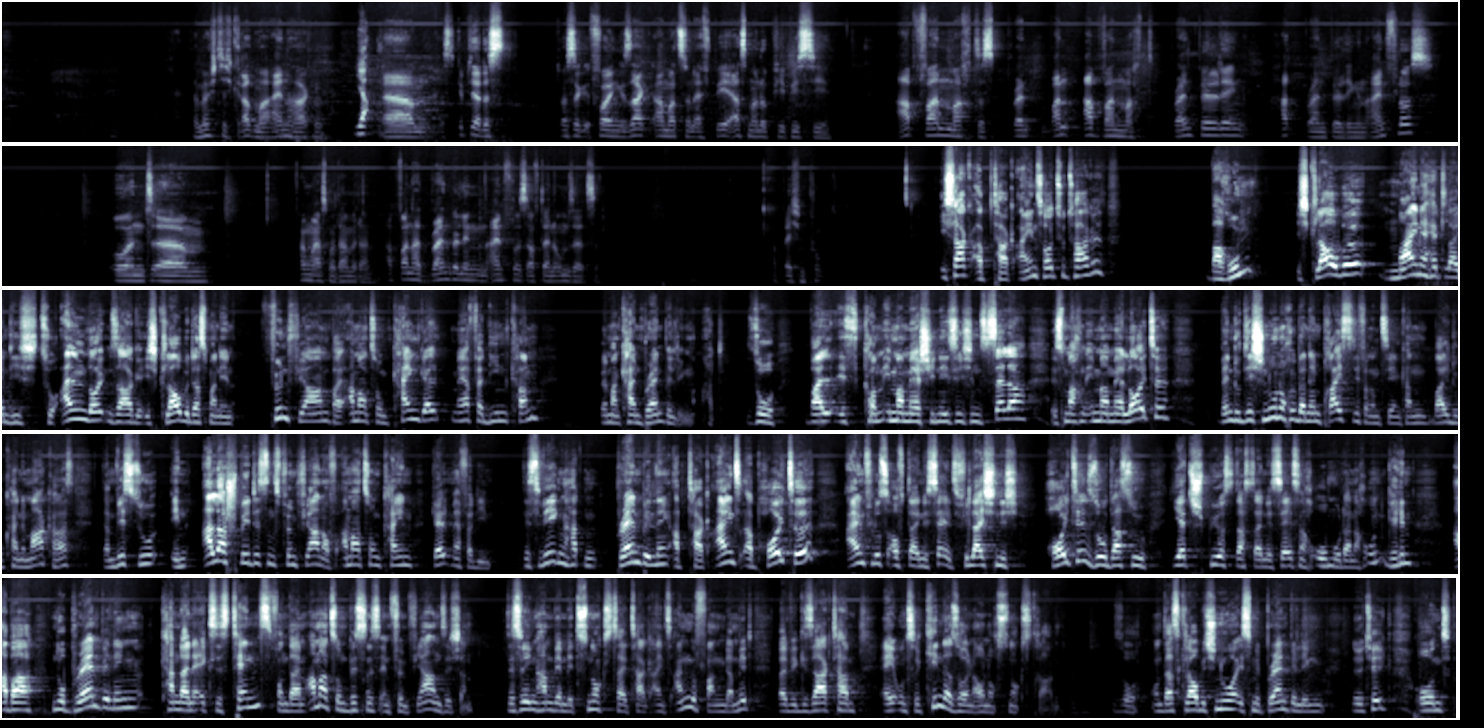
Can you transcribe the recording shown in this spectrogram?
Da möchte ich gerade mal einhaken. Ja, Ähm, es gibt ja das, du hast ja vorhin gesagt, Amazon FB erstmal nur PPC. Ab wann macht das Brand, wann, ab wann macht Brandbuilding, hat Brandbuilding einen Einfluss? Und ähm, fangen wir erstmal damit an. Ab wann hat Brandbuilding einen Einfluss auf deine Umsätze? Ab welchem Punkt? Ich sag ab Tag 1 heutzutage. Warum? Ich glaube, meine Headline, die ich zu allen Leuten sage, ich glaube, dass man in fünf Jahren bei Amazon kein Geld mehr verdienen kann, wenn man kein Brandbuilding hat. So, weil es kommen immer mehr chinesischen Seller, es machen immer mehr Leute. Wenn du dich nur noch über den Preis differenzieren kannst, weil du keine Marke hast, dann wirst du in aller spätestens fünf Jahren auf Amazon kein Geld mehr verdienen. Deswegen hat ein Brandbuilding ab Tag 1, ab heute Einfluss auf deine Sales. Vielleicht nicht heute, so dass du jetzt spürst, dass deine Sales nach oben oder nach unten gehen, aber nur Brandbuilding kann deine Existenz von deinem Amazon-Business in fünf Jahren sichern. Deswegen haben wir mit Snox seit Tag 1 angefangen damit, weil wir gesagt haben, ey, unsere Kinder sollen auch noch Snox tragen. So. Und das, glaube ich, nur ist mit Brandbuilding nötig. Und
